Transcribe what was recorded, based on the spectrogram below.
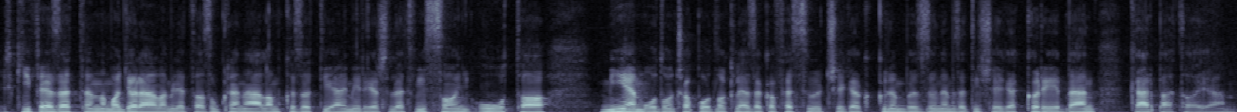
és kifejezetten a magyar állam, illetve az ukrán állam közötti elmérésedett viszony óta milyen módon csapódnak le ezek a feszültségek a különböző nemzetiségek körében Kárpátalján?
